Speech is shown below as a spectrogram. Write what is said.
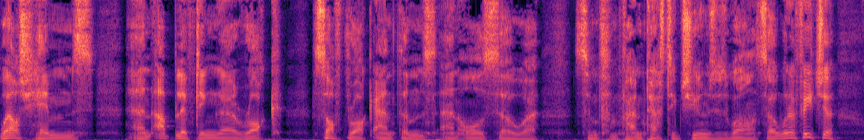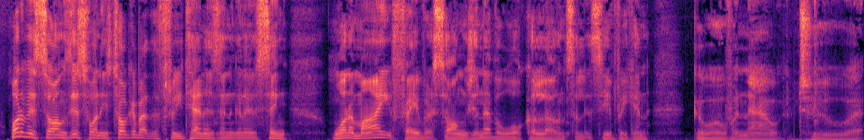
Welsh hymns, and uplifting uh, rock soft rock anthems and also uh, some, some fantastic tunes as well. So I'm going to feature one of his songs. This one, he's talking about the three tenors and going to sing one of my favourite songs, You'll Never Walk Alone. So let's see if we can go over now to uh,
